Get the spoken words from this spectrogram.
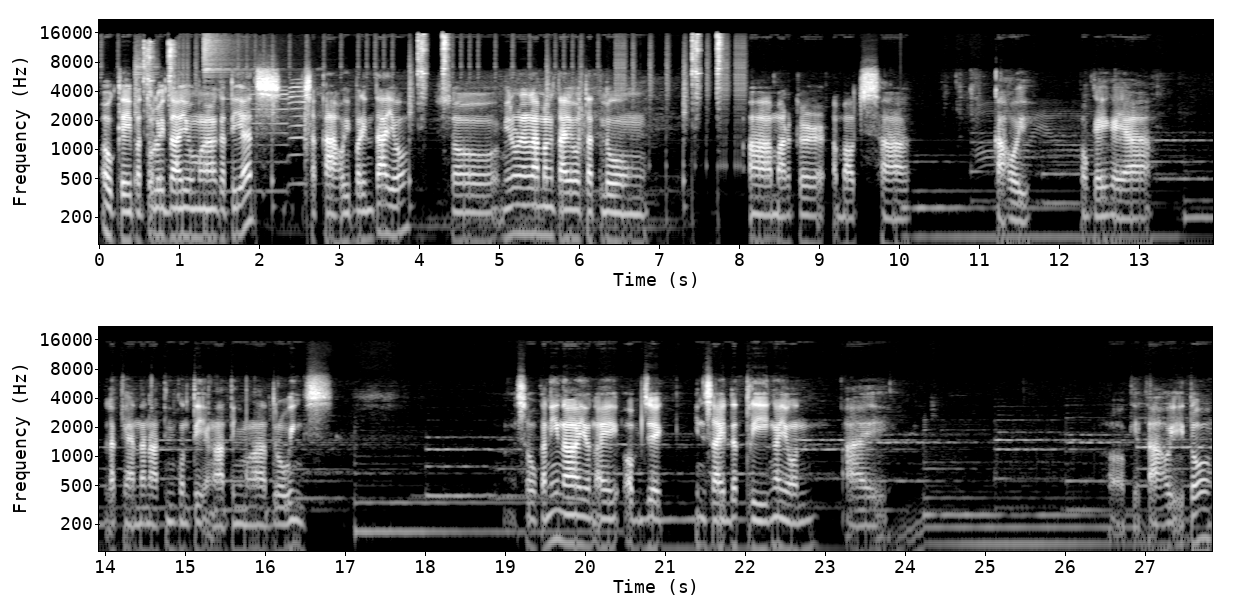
Okay, patuloy tayo mga katiyats. Sa kahoy pa rin tayo. So, meron na lamang tayo tatlong uh, marker about sa kahoy. Okay, kaya lakyan na natin konti ang ating mga drawings. So kanina yon ay object inside the tree. Ngayon ay okay kahoy ito.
